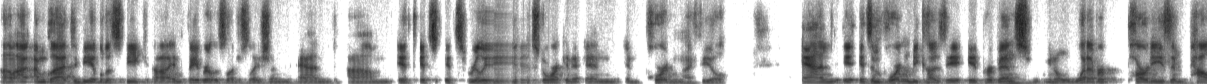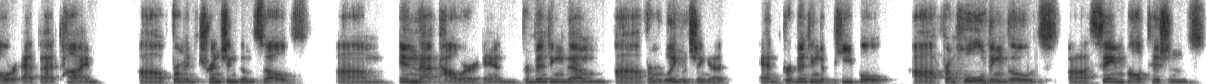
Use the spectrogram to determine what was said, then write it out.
Uh, I, am glad to be able to speak uh, in favor of this legislation, and um, it, it's it's really historic and, and important. I feel, and it, it's important because it, it, prevents you know whatever parties in power at that time uh, from entrenching themselves um, in that power and preventing them uh, from relinquishing it, and preventing the people from holding those same politicians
